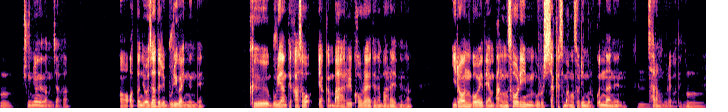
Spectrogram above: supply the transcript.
음. 중년의 남자가 어, 어떤 여자들의 무리가 있는데 그 무리한테 가서 약간 말을 걸어야 되나 말아야 되나 이런 거에 대한 망설임으로 시작해서 망설임으로 끝나는 음. 사랑 노래거든요. 음.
